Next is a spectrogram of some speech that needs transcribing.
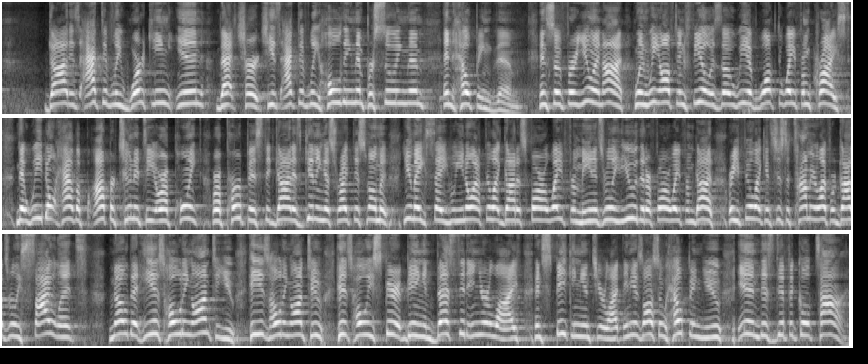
God is actively working in that church. He is actively holding them, pursuing them, and helping them. And so, for you and I, when we often feel as though we have walked away from Christ, that we don't have an opportunity or a point or a purpose that God is giving us right this moment, you may say, Well, you know what? I feel like God is far away from me, and it's really you that are far away from God. Or you feel like it's just a time in your life where God's really silent Know that He is holding on to you. He is holding on to His Holy Spirit being invested in your life and speaking into your life. And He is also helping you in this difficult time.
